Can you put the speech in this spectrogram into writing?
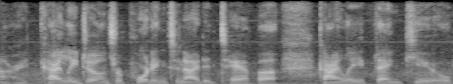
All right. Kylie Jones reporting tonight in Tampa. Kylie, thank you.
